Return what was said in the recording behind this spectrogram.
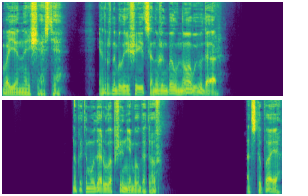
военное счастье. И нужно было решиться, нужен был новый удар. Но к этому удару Лапшин не был готов. Отступая,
